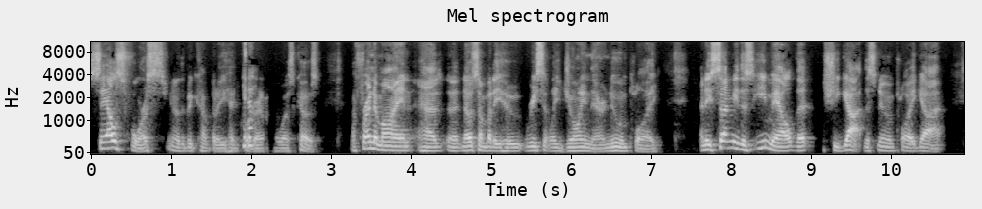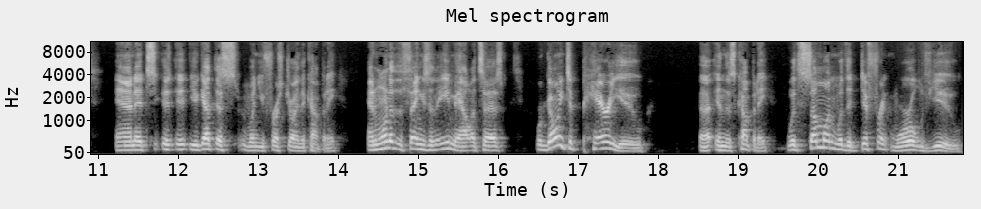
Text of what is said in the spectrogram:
salesforce you know the big company headquartered yeah. on the west coast a friend of mine has uh, knows somebody who recently joined there, new employee, and he sent me this email that she got, this new employee got, and it's it, it, you get this when you first join the company, and one of the things in the email it says we're going to pair you uh, in this company with someone with a different worldview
